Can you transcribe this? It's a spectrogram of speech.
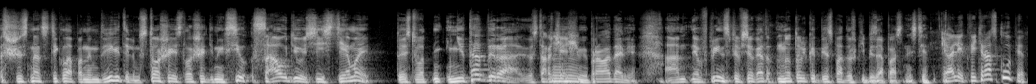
16-клапанным двигателем, 106 лошадиных сил с аудиосистемой, то есть вот не та дыра с торчащими проводами, а в принципе все готово, но только без подушки безопасности. Олег, ведь раскупят.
